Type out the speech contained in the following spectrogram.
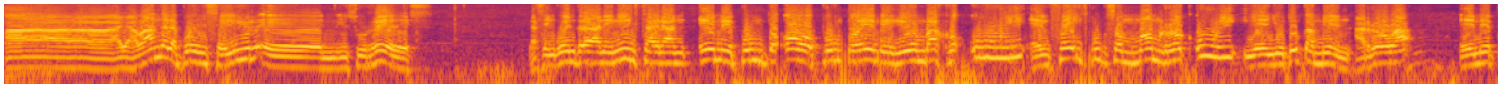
A la banda la pueden seguir en, sus redes. Las encuentran en Instagram m.o.m-uy, en Facebook son momrockui y en YouTube también, arroba m.o.m-uy.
